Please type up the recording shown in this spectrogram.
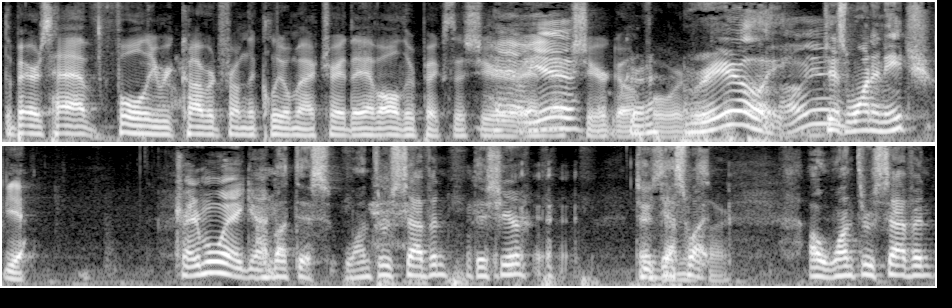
The Bears have fully recovered from the Khalil Mack trade. They have all their picks this year Hell and yeah. next year going forward. Really? Oh, yeah. Just one in each? Yeah. Trade them away again. How about this? One through seven this year? Two And guess seven, what? sorry. Oh, one through seven.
